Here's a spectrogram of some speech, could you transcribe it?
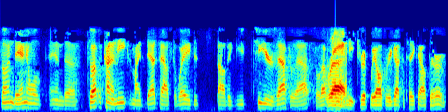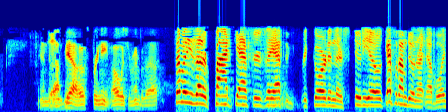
son Daniel, and uh so that was kind of neat 'cause my dad passed away just about a, ye- two years after that. So that was Right. a neat trip we all three got to take out there. And Yeah. uh, yeah, that was pretty neat. I always remember that. Some of these other podcasters, they have to record in their studios. Guess what I'm doing right now, boys?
